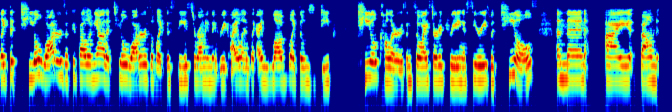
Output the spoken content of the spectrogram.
Like the teal waters of Kefalonia, the teal waters of like the seas surrounding the Greek islands. Like I love like those deep teal colors. And so I started creating a series with teals. And then I found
